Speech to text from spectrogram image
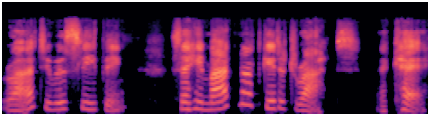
right? He was sleeping. So he might not get it right. Okay.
